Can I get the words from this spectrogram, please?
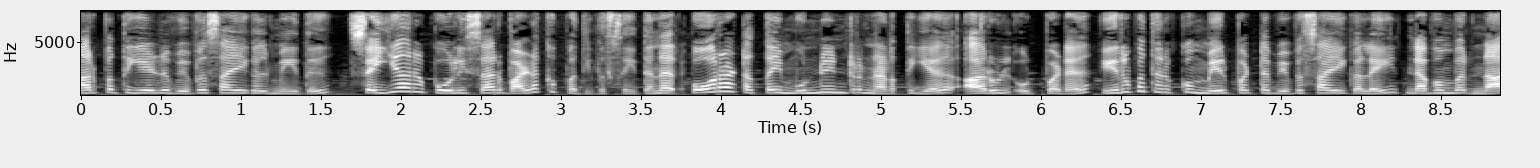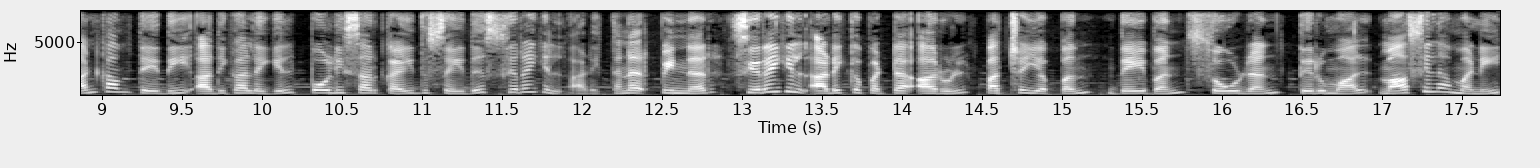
நாற்பத்தி ஏழு விவசாயிகள் மீது செய்யாறு போலீசார் வழக்கு பதிவு செய்தனர். போராட்டத்தை முன்னின்று நடத்திய அருள் உட்பட இருபதற்கும் மேற்பட்ட விவசாயிகளை நவம்பர் நான்காம் தேதி அதிகாலையில் போலீசார் கைது செய்து சிறையில் அடைத்தனர். பின்னர் சிறையில் அடைக்கப்பட்ட அருள் பச்சையப்பன் தேவன் சோழன் திருமால் மாசிலாமணி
